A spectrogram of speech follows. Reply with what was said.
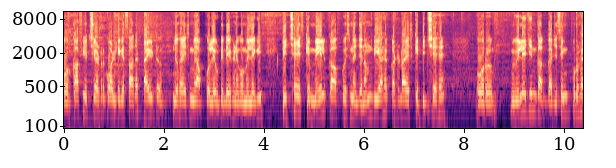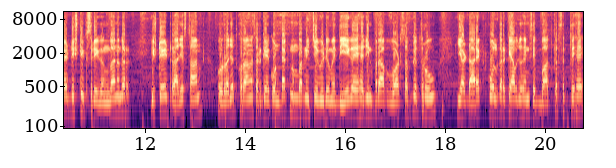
और काफ़ी अच्छी अटर क्वालिटी के साथ है। टाइट जो है इसमें आपको लेवटी देखने को मिलेगी। पीछे इसके मेल का आपको इसने जन्म दिया है। कटड़ा इसके पीछे है। और विलेज इनका गज सिंहपुर है। डिस्ट्रिक्ट श्री गंगानगर स्टेट राजस्थान और रजत खुराना सर के कॉन्टैक्ट नंबर नीचे वीडियो में दिए गए हैं, जिन पर आप व्हाट्सअप के थ्रू या डायरेक्ट कॉल करके आप जो है इनसे बात कर सकते हैं।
